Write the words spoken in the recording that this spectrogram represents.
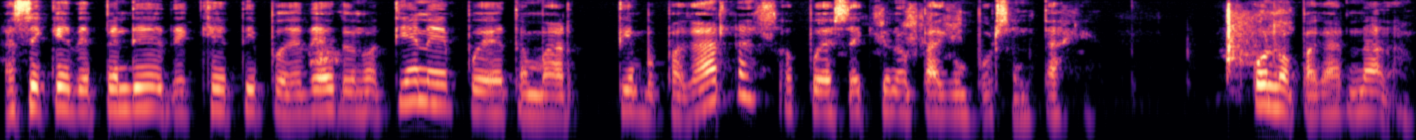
Así que depende de qué tipo de deuda uno tiene, puede tomar tiempo pagarlas o puede ser que uno pague un porcentaje o no pagar nada.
